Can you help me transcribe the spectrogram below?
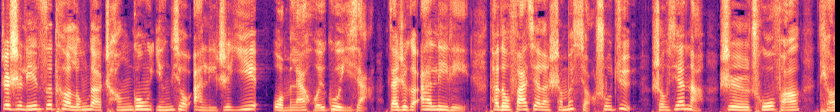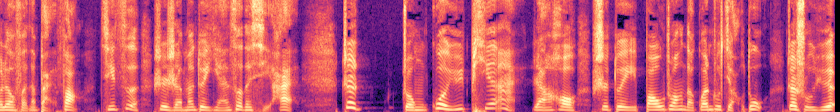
这是林斯特龙的成功营销案例之一。我们来回顾一下，在这个案例里，他都发现了什么小数据？首先呢，是厨房调料粉的摆放；其次是人们对颜色的喜爱。这种过于偏爱，然后是对包装的关注角度，这属于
